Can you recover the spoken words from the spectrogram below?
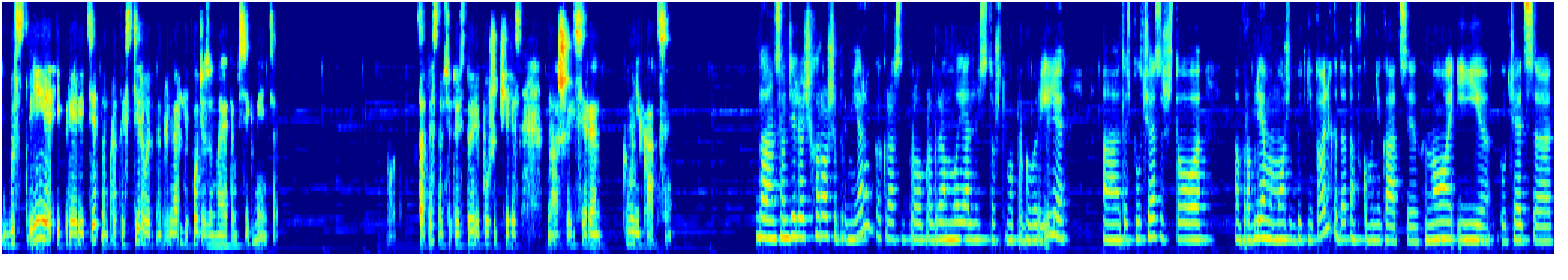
быстрее и приоритетно протестировать, например, гипотезу на этом сегменте. Вот. Соответственно, всю эту историю пушит через наши CRM-коммуникации. Да, на самом деле очень хороший пример как раз про программу лояльности, то, что мы проговорили. А, то есть получается, что а, проблема может быть не только да, там в коммуникациях, но и, получается,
